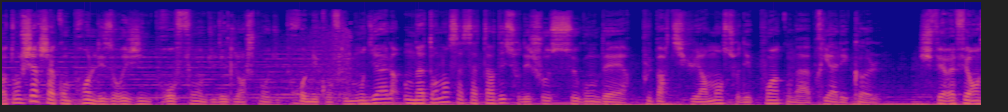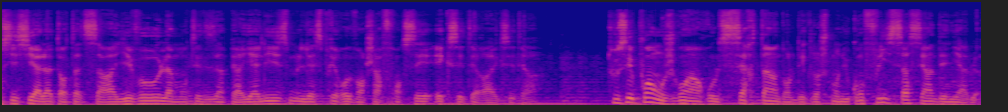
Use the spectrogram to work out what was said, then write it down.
Quand on cherche à comprendre les origines profondes du déclenchement du premier conflit mondial, on a tendance à s'attarder sur des choses secondaires, plus particulièrement sur des points qu'on a appris à l'école. Je fais référence ici à l'attentat de Sarajevo, la montée des impérialismes, l'esprit revanchard français, etc., etc. Tous ces points ont joué un rôle certain dans le déclenchement du conflit, ça c'est indéniable.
